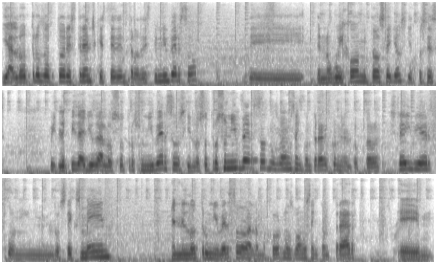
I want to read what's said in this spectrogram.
y al otro Doctor Strange que esté dentro de este universo de, de No Way Home y todos ellos, y entonces le pide ayuda a los otros universos y en los otros universos nos vamos a encontrar con el Doctor Xavier, con los X-Men. En el otro universo a lo mejor nos vamos a encontrar... Em,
